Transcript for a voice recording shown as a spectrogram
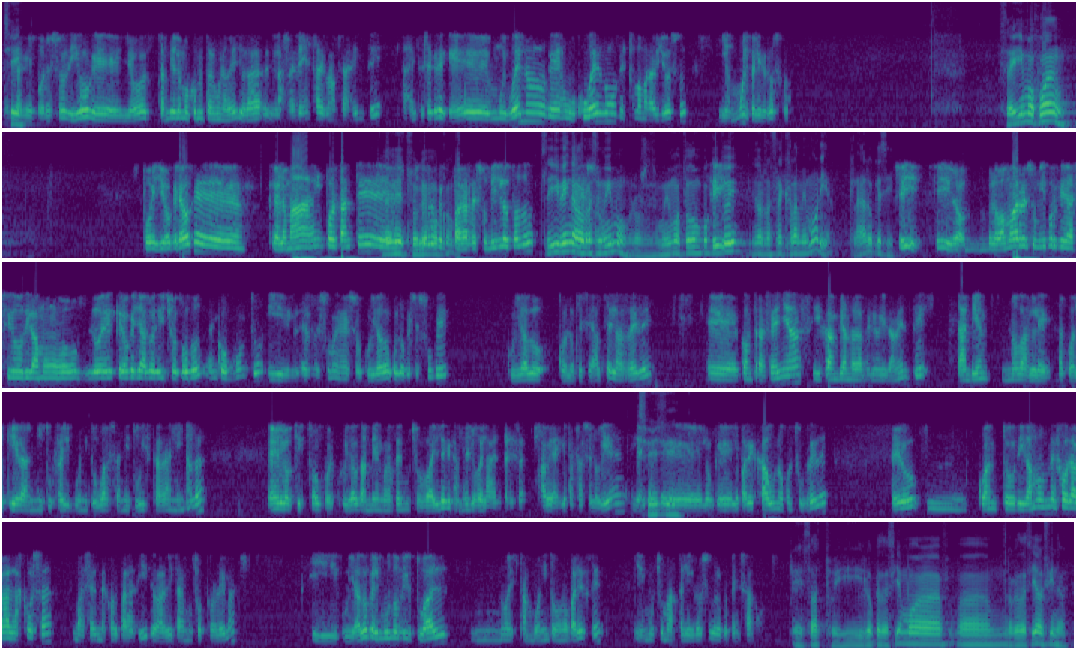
Sí. O sea que por eso digo que yo también lo hemos comentado alguna vez, yo la, las redes estas de conocer a gente, la gente se cree que es muy bueno, que es un juego, que es todo maravilloso y es muy peligroso. Seguimos, Juan. Pues yo creo que, que lo más importante es para resumirlo todo. Sí, venga, lo resumimos, lo resumimos todo un poquito y, nos refresca la memoria. Claro que sí. Sí, sí, lo, vamos a resumir porque ha sido, digamos, lo creo que ya lo he dicho todo en conjunto y el resumen es eso, cuidado con lo que se sube, cuidado con lo que se hace en las redes, eh, contraseñas, ir cambiándolas periódicamente, también no darle a cualquiera ni tu Facebook, ni tu WhatsApp, ni tu Instagram, ni nada. En los TikTok, pues cuidado también conocer muchos bailes que también los de las empresas. A ver, hay que pasárselo bien y hay que hacer lo que le parezca a uno con sus redes. Pero mm, cuanto, digamos, mejor hagas las cosas, va a ser mejor para ti, te va a evitar muchos problemas. Y cuidado que el mundo virtual no es tan bonito como parece y es mucho más peligroso de lo que pensamos. Exacto, y lo que decíamos, lo que decía al final,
